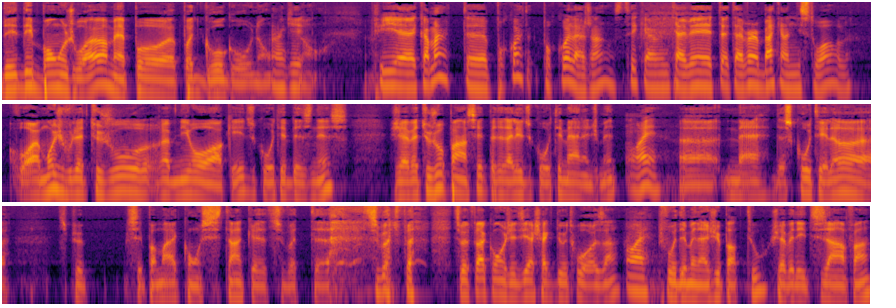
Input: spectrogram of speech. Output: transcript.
Des, des bons joueurs, mais pas, pas de gros, gros noms. Non. Puis, comment, pourquoi, pourquoi l'agence? Tu tu avais, un bac en histoire. Là. Ouais, moi, je voulais toujours revenir au hockey, du côté business. J'avais toujours pensé de peut-être aller du côté management. Ouais. Euh, mais de ce côté-là, euh, tu peux c'est pas mal consistant que tu vas te tu vas te faire tu vas te faire congédier à chaque deux trois ans. Ouais. Puis il faut déménager partout. J'avais des petits enfants.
